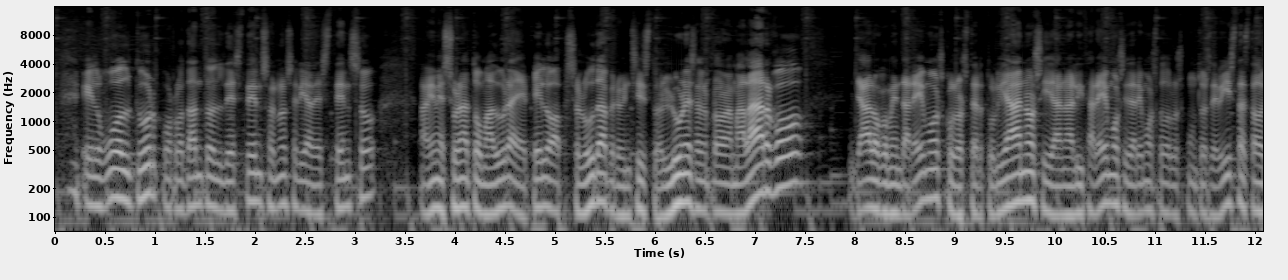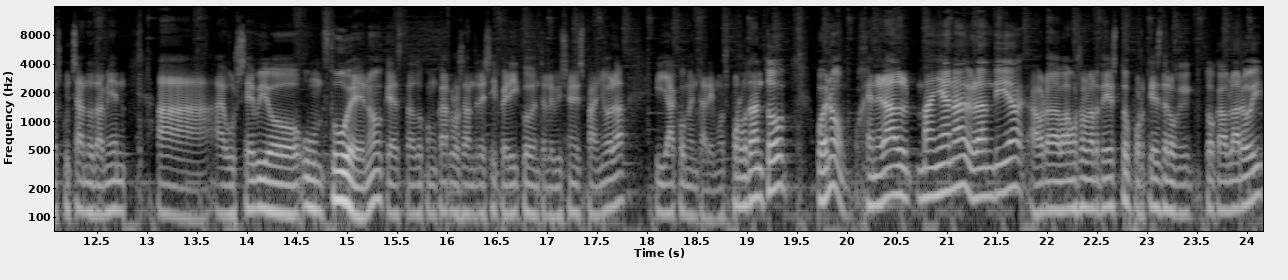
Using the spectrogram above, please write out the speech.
el World Tour, por lo tanto el descenso no sería descenso. A mí me suena tomadura de pelo absoluta, pero insisto, el lunes en el programa largo, ya lo comentaremos con los tertulianos y analizaremos y daremos todos los puntos de vista. He estado escuchando también a, Eusebio Unzue, ¿no? que ha estado con Carlos Andrés y Perico en televisión española, y ya comentaremos. Por lo tanto, bueno, general, mañana, el gran día. Ahora vamos a hablar de esto porque es de lo que toca hablar hoy.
